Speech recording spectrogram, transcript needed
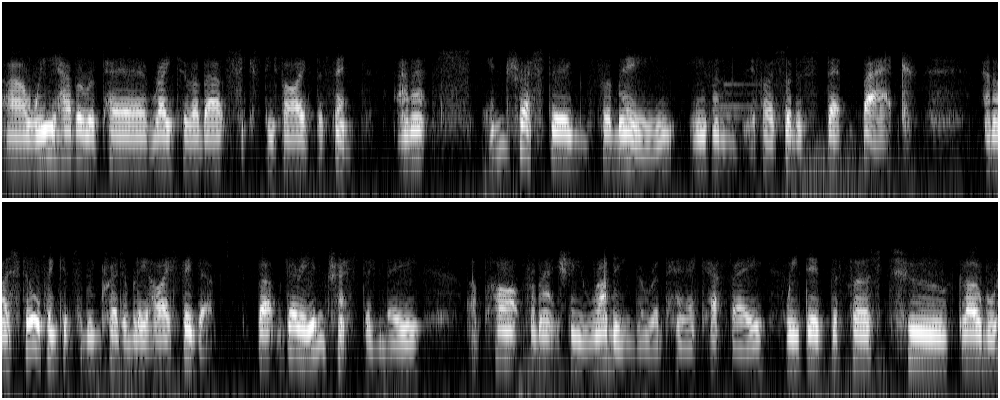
uh, we have a repair rate of about 65%. And that's interesting for me, even if I sort of step back, and I still think it's an incredibly high figure. But very interestingly, apart from actually running the Repair Cafe, we did the first two global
